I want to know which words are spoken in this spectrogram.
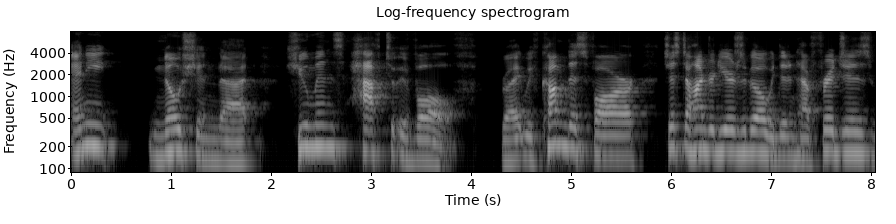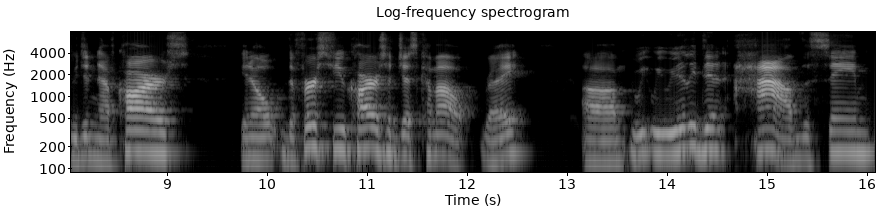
any notion that humans have to evolve, right? We've come this far. Just 100 years ago, we didn't have fridges, we didn't have cars. You know, the first few cars had just come out, right? Um, we, we really didn't have the same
